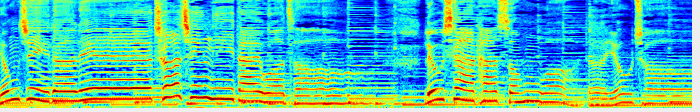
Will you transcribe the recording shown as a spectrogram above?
拥挤的列车，请你带我走，留下他送我的忧愁。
